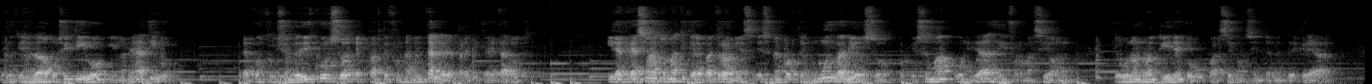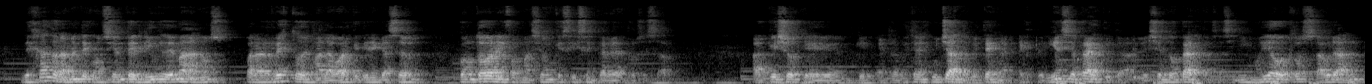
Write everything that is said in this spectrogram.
esto tiene un lado positivo y uno negativo. La construcción de discurso es parte fundamental de la práctica de tarot. Y la creación automática de patrones es un aporte muy valioso porque suma unidades de información que uno no tiene que ocuparse conscientemente de crear, dejando la mente consciente libre de manos para el resto del malabar que tiene que hacer con toda la información que sí se encarga de procesar. Aquellos que, que entre que estén escuchando, que tengan experiencia práctica leyendo cartas a sí mismos y a otros, sabrán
